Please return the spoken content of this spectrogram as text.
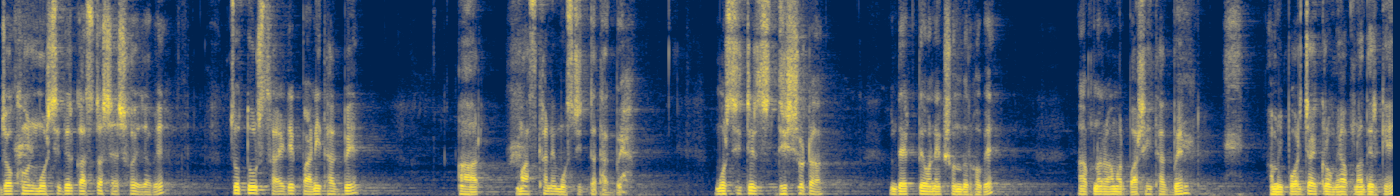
যখন মসজিদের কাজটা শেষ হয়ে যাবে, চতুর সাইডে পানি থাকবে আর মাঝখানে মসজিদটা থাকবে। মসজিদের দৃশ্যটা দেখতে অনেক সুন্দর হবে। আপনারা আমার পাশেই থাকবেন। আমি পর্যায়ক্রমে আপনাদেরকে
